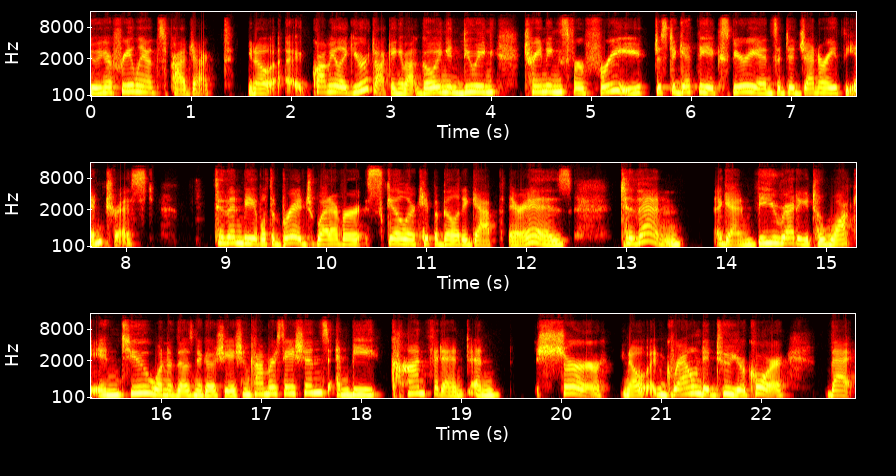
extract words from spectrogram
doing a freelance project. You know, uh, Kwame, like you were talking about, going and doing trainings for free just to get the experience and to generate the interest, to then be able to bridge whatever skill or capability gap there is, to then again be ready to walk into one of those negotiation conversations and be confident and sure, you know, grounded to your core that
